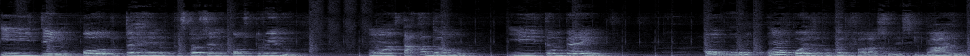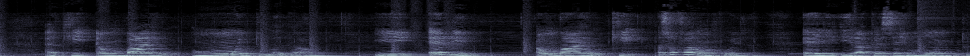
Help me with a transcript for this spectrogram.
e tem outro terreno que está sendo construído, um atacadão. E também uma coisa que eu quero falar sobre esse bairro é que é um bairro muito legal. E ele é um bairro que, eu só falo uma coisa, ele irá crescer muito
